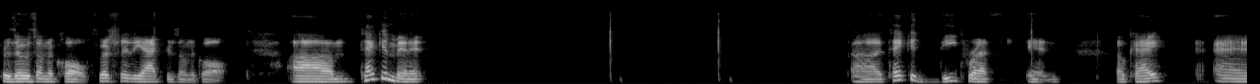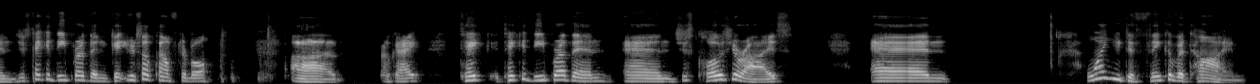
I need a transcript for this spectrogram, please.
for those on the call, especially the actors on the call. Um, take a minute. Uh, take a deep breath in okay? And just take a deep breath in, get yourself comfortable. Uh, okay, take take a deep breath in and just close your eyes. And I want you to think of a time.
